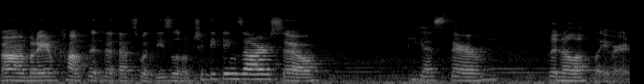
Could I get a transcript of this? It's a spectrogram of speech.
um, but I am confident that that's what these little chippy things are. So I guess they're vanilla flavored.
